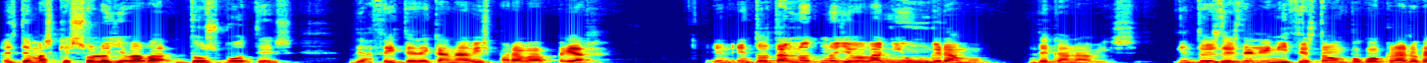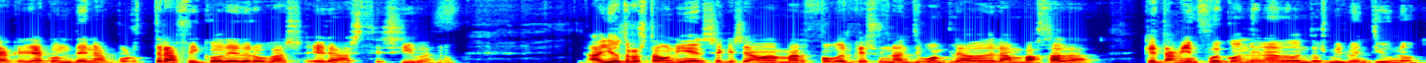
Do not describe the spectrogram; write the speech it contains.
El tema es que solo llevaba dos botes de aceite de cannabis para vapear. En, total no, llevaba ni un gramo de cannabis. Entonces, desde el inicio estaba un poco claro que aquella condena por tráfico de drogas era excesiva. ¿no? Hay otro estadounidense que se llama Mark Fogel, que es un antiguo empleado de la embajada, que también fue condenado en 2021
